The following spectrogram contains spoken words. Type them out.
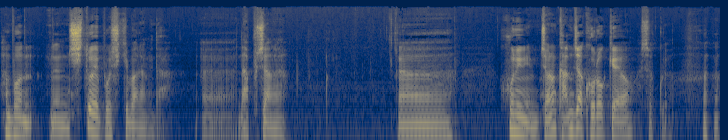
한번 음, 시도해 보시기 바랍니다. 에, 나쁘지 않아요. 아, 훈이님, 저는 감자 고로케요 하셨고요.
